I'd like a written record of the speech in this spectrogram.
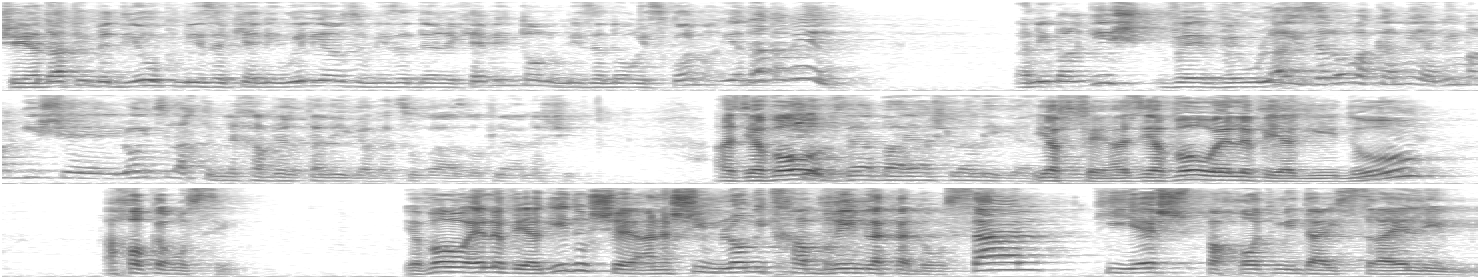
שידעתי בדיוק מי זה קני וויליאמס ומי זה דריק המילטון ומי זה נוריס קולמן, ידעת מי הם. אני מרגיש, ו- ואולי זה לא רק אני, אני מרגיש שלא הצלחתם לחבר את הליגה בצורה הזאת לאנשים. אז יבואו... שוב, זה הבעיה של הליגה. יפה, לא... אז יבואו אלה ויגידו, החוק הרוסי. יבואו אלה ויגידו שאנשים לא מתחברים לכדורסל כי יש פחות מדי ישראלים.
